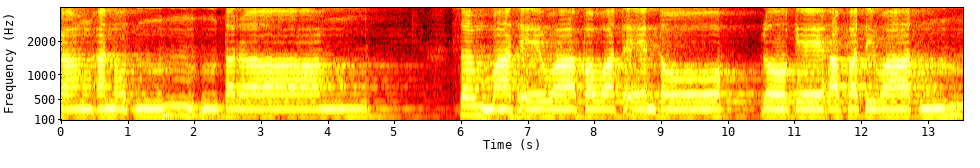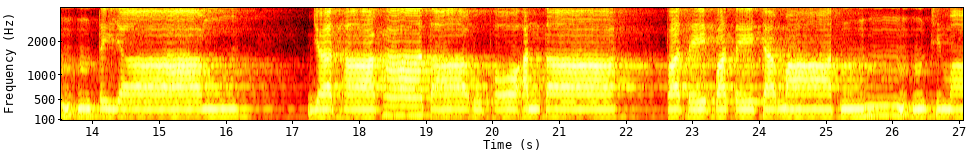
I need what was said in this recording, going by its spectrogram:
กังอนุตตรังสัมมาเทวาปวัตเตนโต โลเกอปติวัติยังยะถาคาตาอุโพอันตาปฏิปฏิจมาตชิมา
